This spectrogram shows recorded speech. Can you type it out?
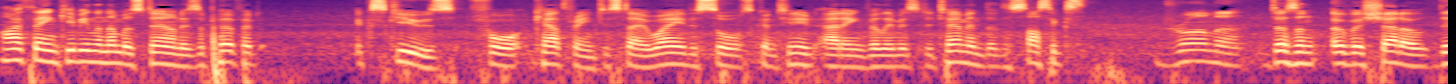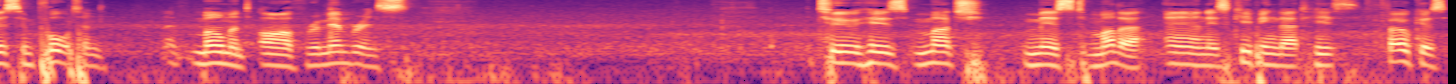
I think keeping the numbers down is a perfect excuse for Catherine to stay away. The source continued, adding William is determined that the Sussex drama doesn't overshadow this important uh, moment of remembrance to his much missed mother and is keeping that his focus.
